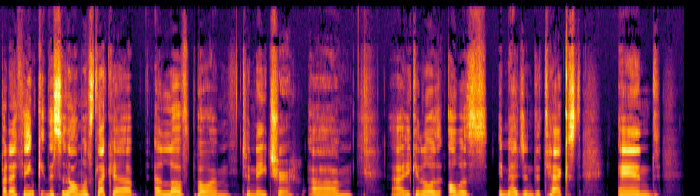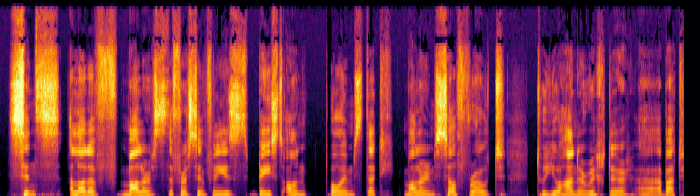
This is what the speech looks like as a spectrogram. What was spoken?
But I think this is almost like a, a love poem to nature. Um, uh, you can almost, almost imagine the text. And since a lot of Mahler's, the first symphony, is based on poems that Mahler himself wrote to Johanna Richter uh, about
